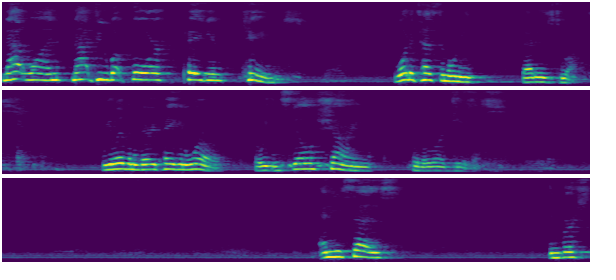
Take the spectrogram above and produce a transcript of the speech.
not one, not two, but four pagan kings. What a testimony that is to us. We live in a very pagan world but we can still shine for the Lord Jesus. And he says in verse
